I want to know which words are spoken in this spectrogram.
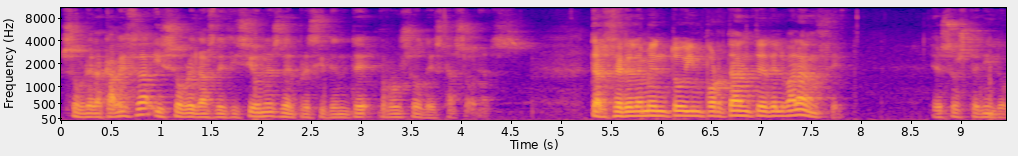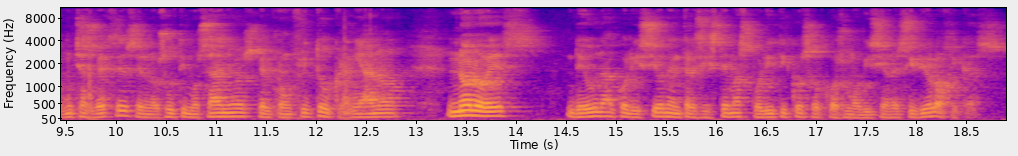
sobre la cabeza y sobre las decisiones del presidente ruso de estas horas. Tercer elemento importante del balance. He sostenido muchas veces en los últimos años que el conflicto ucraniano no lo es de una colisión entre sistemas políticos o cosmovisiones ideológicas,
